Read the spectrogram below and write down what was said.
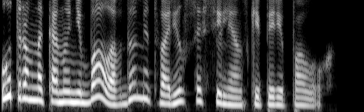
Утром накануне бала в доме творился вселенский переполох.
